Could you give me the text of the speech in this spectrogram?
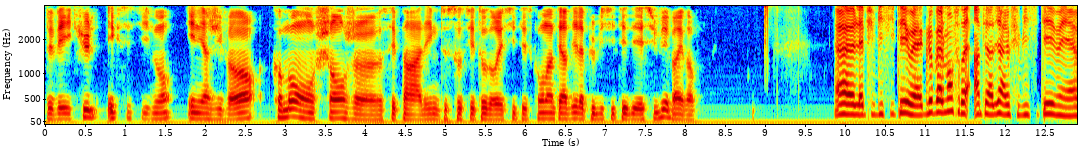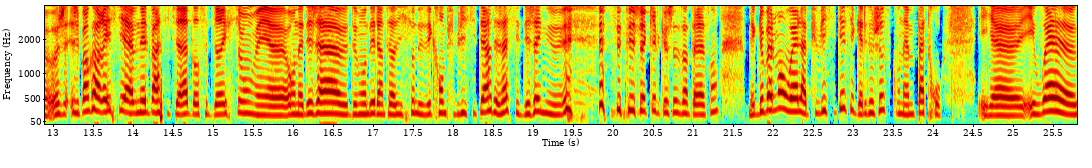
de véhicules excessivement énergivores. Comment on change euh, ces paradigmes de sociétaux de réussite? Est-ce qu'on interdit la publicité des SUV par exemple? Euh, la publicité, ouais. Globalement, il faudrait interdire la publicité, mais euh, j'ai pas encore réussi à amener le parti pirate dans cette direction, mais on a déjà demandé l'interdiction des écrans publicitaires. Déjà, c'est déjà une, c'est déjà quelque chose d'intéressant. Mais globalement, ouais, la publicité, c'est quelque chose qu'on n'aime pas trop. Et ouais,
